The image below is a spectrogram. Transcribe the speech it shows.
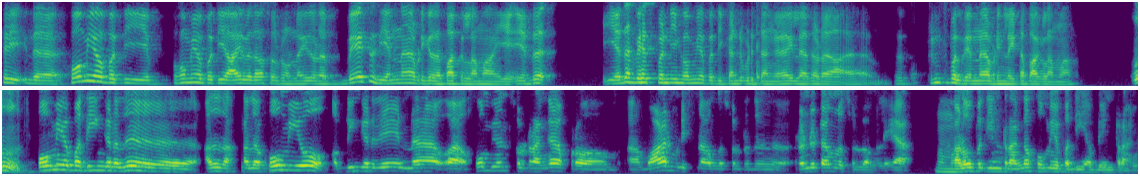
சரி இந்த ஹோமியோபதி ஹோமியோபதி ஆயுர்வேதம் சொல்றோம்ல இதோட பேசிஸ் என்ன அப்படிங்கறத பாத்துடலாமா எதை? எதை பேஸ் பண்ணி ஹோமியோபதி கண்டுபிடிச்சாங்க? இல்ல அதோட பிரின்சிபல்ஸ் என்ன அப்படின்னு லைட்டா பார்க்கலாமா? ம் ஹோமியோபதிங்கிறது அதுதான். அந்த ஹோமியோ அப்படிங்கிறதே என்ன ஹோமியோன்னு சொல்றாங்க. அப்புறம் மாடர்ன் மெடிசன் அவங்க சொல்றது ரெண்டு டேர்ம்ல சொல்லுவாங்க இல்லையா? அலோபதின்றாங்க ஹோமியோபதி அப்படின்றாங்க.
